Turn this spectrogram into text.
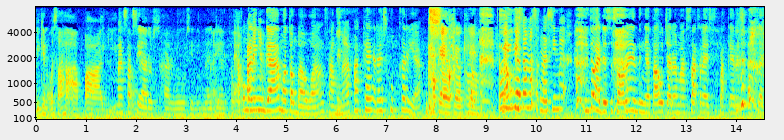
bikin usaha apa gitu masak sih harus harus ini belajar itu. Eh, aku paling enggak motong bawang sama pakai rice cooker ya Oke, oke, oke. Tuh Mbak, aku ingat. bisa masak nasi, Mbak. itu ada seseorang yang nggak tahu cara masak rice pakai rice cooker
